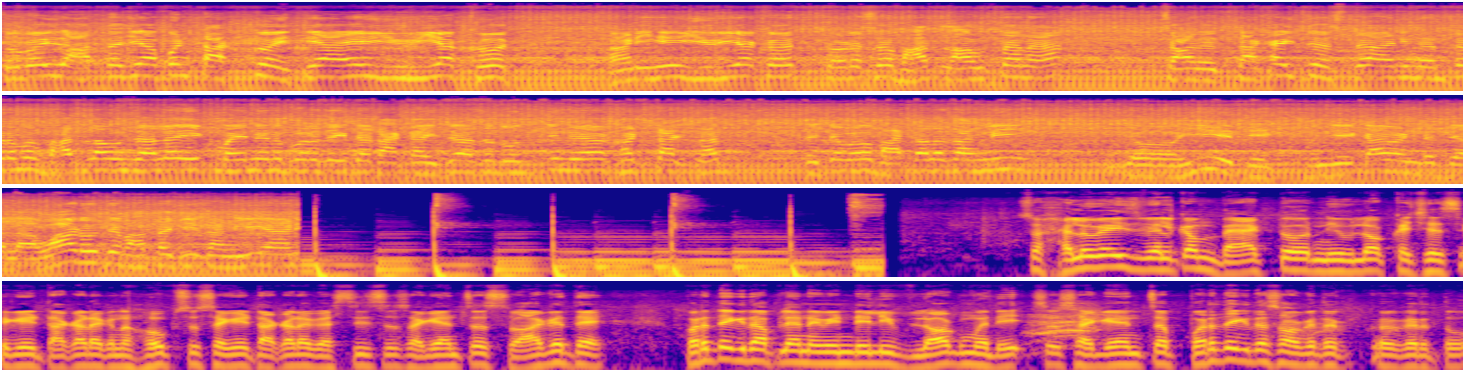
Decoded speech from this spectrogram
सो काही आता जे आपण टाकतोय ते आहे युरिया खत. आणि हे युरिया खत थोडंसं भात लावताना चाल टाकायचं असतं आणि नंतर मग भात लावून झालं एक महिन्यानं परत एकदा टाकायचं. असं दोन तीन वेळा खत टाकतात. त्याच्यामुळं भाताला चांगली ही येते. म्हणजे काय म्हणतात त्याला? वाढ होते भाताची चांगली आणि so hello guys welcome back to our new vlog कसे सगळे टाकाडक ना होप सो सगळे टाकाडक असतील. सो सगळ्यांचं स्वागत आहे. परत एकदा आपल्या नवीन डेली व्लॉगमध्ये सो सगळ्यांचं परत एकदा स्वागत करतो.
